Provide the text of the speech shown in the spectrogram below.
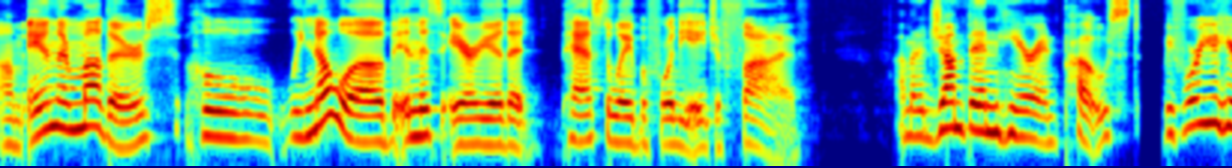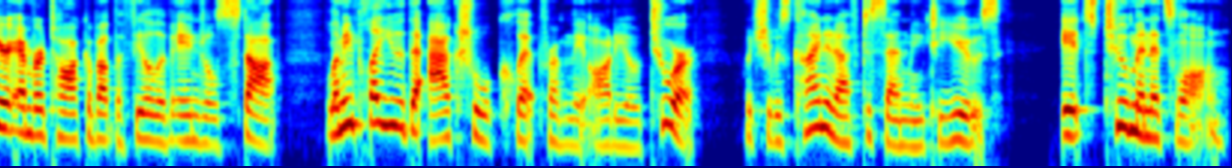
um, and their mothers who we know of in this area that passed away before the age of five. I'm going to jump in here and post. Before you hear Amber talk about the Field of Angels stop, let me play you the actual clip from the audio tour, which she was kind enough to send me to use. It's two minutes long.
